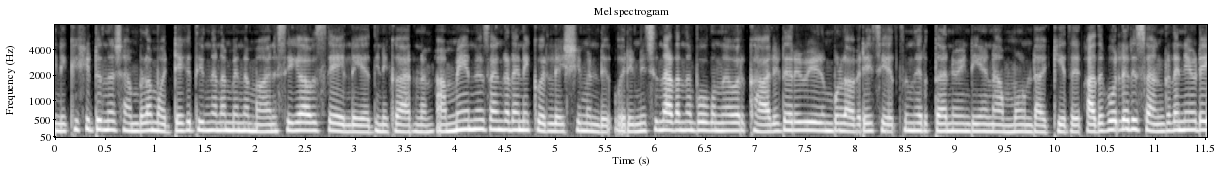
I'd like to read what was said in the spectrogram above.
എനിക്ക് കിട്ടുന്ന ശമ്പളം ഒറ്റയ്ക്ക് തിന്നണം എന്ന മാനസികാവസ്ഥയല്ലേ അതിന് കാരണം. അമ്മ എന്ന സംഘടനയ്ക്ക് ഒരു ലക്ഷ്യമുണ്ട്. ഒരുമിച്ച് നടന്നു പോകുന്നവർ കാലിടറി വീഴുമ്പോൾ അവരെ ചേർത്ത് നിർത്താൻ വേണ്ടിയാണ് അമ്മ ഉണ്ടാക്കിയത്. അതുപോലെ ഒരു സംഘടനയുടെ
